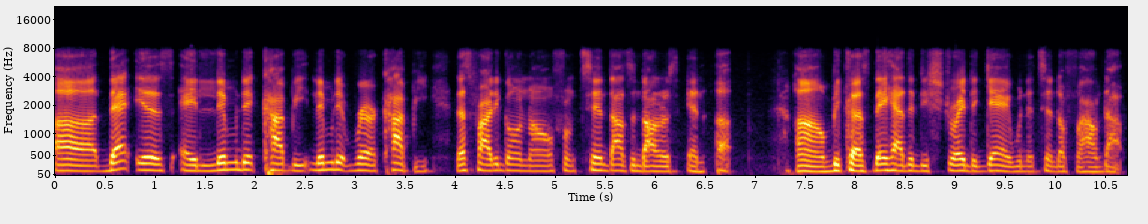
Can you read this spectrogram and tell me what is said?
uh, that is a limited copy, limited rare copy. That's probably going on from ten thousand dollars and up, um, because they had to destroy the game when Nintendo found out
